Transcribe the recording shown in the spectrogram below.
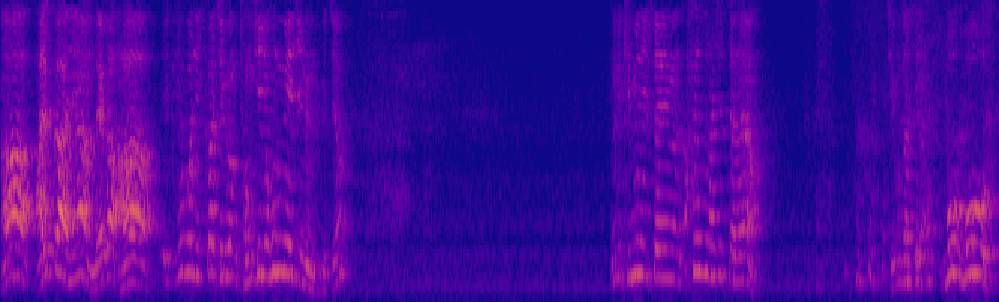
아 알 거 아니야. 내가 아 이렇게 해보니까 지금 정신이 혼미해지는 그죠? 우리 김민혜 집사님은 한술 하셨잖아요. 지금도 하시나? 뭐 뭐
